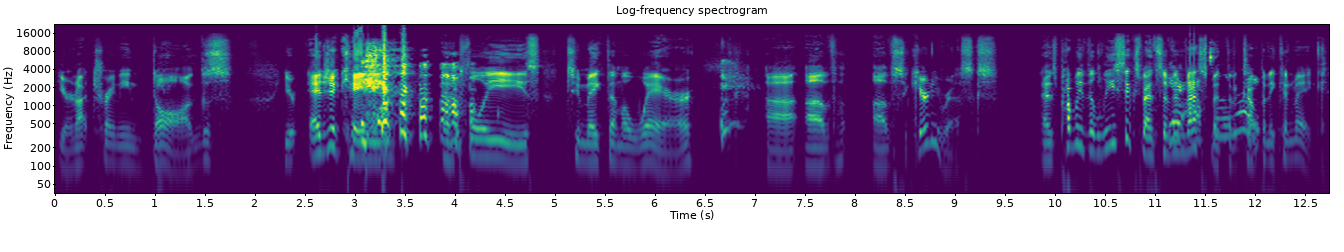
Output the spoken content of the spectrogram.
you're not training dogs. You're educating employees to make them aware uh, of of security risks. And it's probably the least expensive You're investment that a company right. can make.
